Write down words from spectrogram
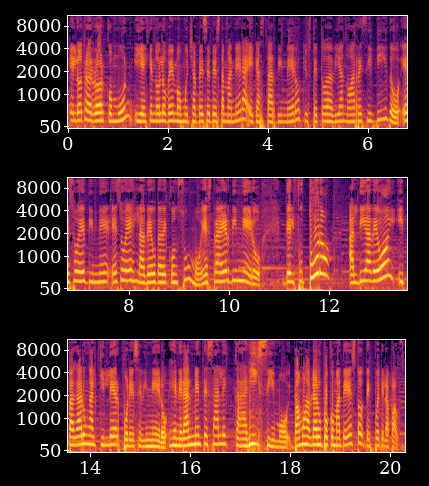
El otro error común, y es que no lo vemos muchas veces de esta manera, es gastar dinero que usted todavía no ha recibido. Eso es, eso es la deuda de consumo, es traer dinero del futuro al día de hoy y pagar un alquiler por ese dinero. Generalmente sale carísimo. Vamos a hablar un poco más de esto después de la pausa.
